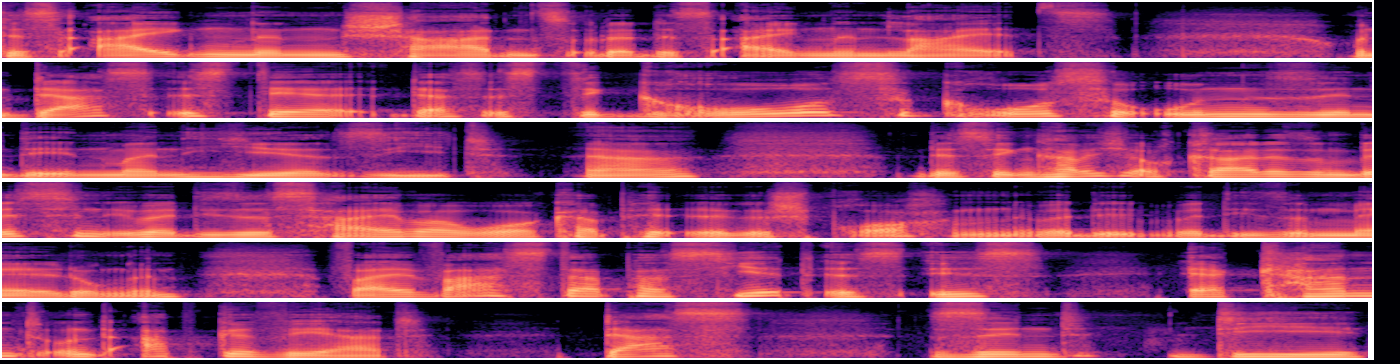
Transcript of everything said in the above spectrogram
des eigenen Schadens oder des eigenen Leids. Und das ist der, das ist der große, große Unsinn, den man hier sieht. Ja, deswegen habe ich auch gerade so ein bisschen über dieses Cyberwar-Kapitel gesprochen, über, die, über diese Meldungen, weil was da passiert ist, ist erkannt und abgewehrt. Das sind die,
